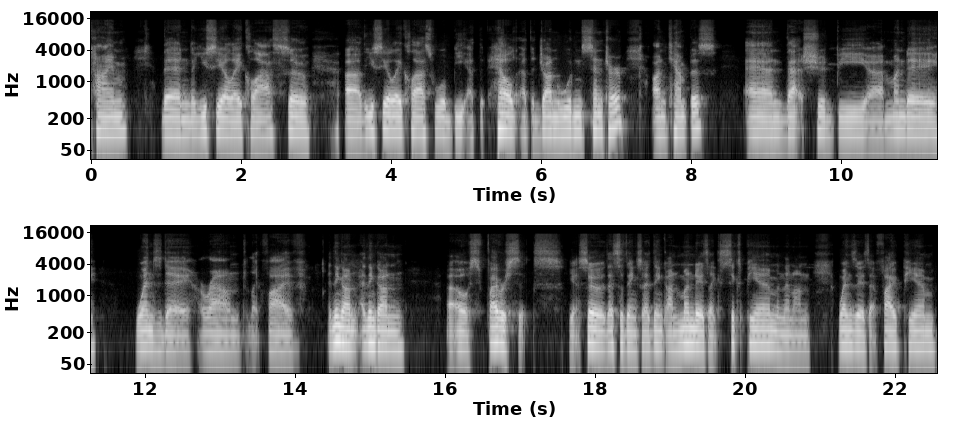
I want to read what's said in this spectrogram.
time than the UCLA class. So uh, the UCLA class will be at the, held at the John Wooden Center on campus, and that should be uh, Monday, Wednesday around like five. I think on I think on uh, oh five or six. Yeah so that's the thing. So i think on monday it's like 6 p.m and then on wednesday it's at 5 p.m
